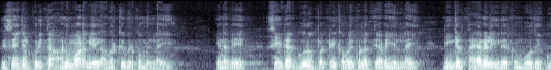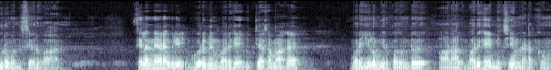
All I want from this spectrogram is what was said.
விஷயங்கள் குறித்த அனுமானங்களில் அவருக்கு விருப்பமில்லை. எனவே சீடர் குரு பற்றி கவலை கொள்ள தேவையில்லை. நீங்கள் தயார் நிலையில் இருக்கும்போது குரு வந்து சேருவார். சில நேரங்களில் குருவின் வருகை வித்தியாசமாக முறையிலும் இருப்பதுண்டு. ஆனால் வருகை நிச்சயம் நடக்கும்.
